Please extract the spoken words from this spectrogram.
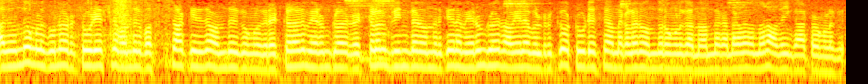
அது வந்து உங்களுக்கு இன்னொரு டூ டேஸில் வந்து ஃபஸ்ட் ஸ்டாக் இதுதான் வந்துருக்கு உங்களுக்கு. Red colour maroon colour red colour green colour வந்துருக்கு. இல்லை மெரூன் கலர் அவைலபிள் இருக்குது ஒரு டூ டேஸில் அந்த கலர் வந்துடும் உங்களுக்கு. அந்த அந்த கலர் வந்தாலும் அதையும் காட்டுறோம் உங்களுக்கு.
